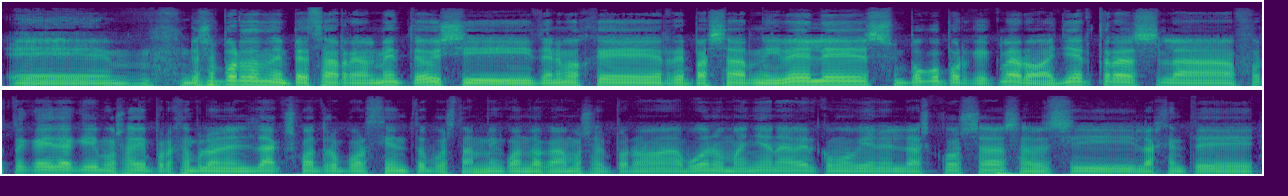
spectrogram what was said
Eh, no sé por dónde empezar realmente hoy, si tenemos que repasar niveles, un poco porque, claro, ayer tras la fuerte caída que vimos ahí, por ejemplo, en el DAX 4%, pues también cuando acabamos el programa, bueno, mañana a ver cómo vienen las cosas, a ver si la gente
